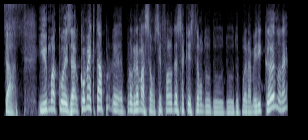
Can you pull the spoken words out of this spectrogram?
Tá. E uma coisa, como é que está a eh, programação? Você falou dessa questão do, do, do, do Pan-Americano, né?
